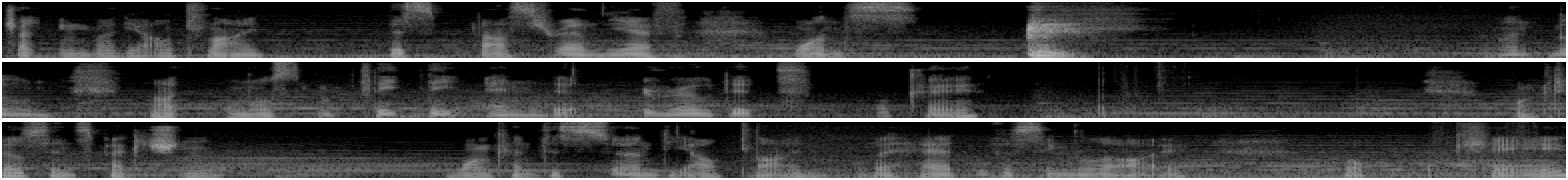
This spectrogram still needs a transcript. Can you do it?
Judging by the outline, this bas relief once and moon, not almost completely ended, eroded. Okay. On close inspection, one can discern the outline of a head with a single eye. Okay.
